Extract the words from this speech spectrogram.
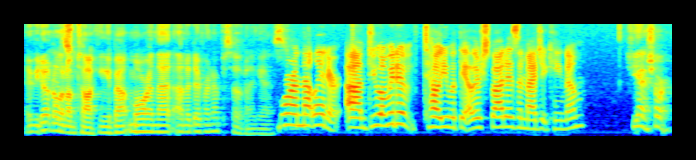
If you don't know what I'm talking about, more on that on a different episode, I guess. More on that later. Um, do you want me to tell you what the other spot is in Magic Kingdom? Yeah, sure.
